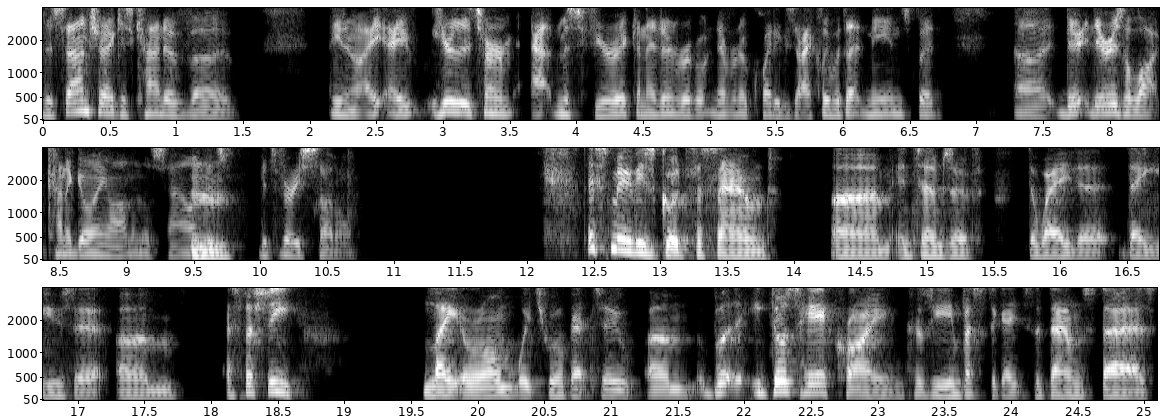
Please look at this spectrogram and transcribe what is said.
The soundtrack is kind of, uh, you know, I, I hear the term atmospheric, and I don't never, never know quite exactly what that means, but uh, there there is a lot kind of going on in the sound. It's it's very subtle. this movie's good for sound um in terms of the way that they use it um especially later on which we'll get to. Um but he does hear crying because he investigates the downstairs.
